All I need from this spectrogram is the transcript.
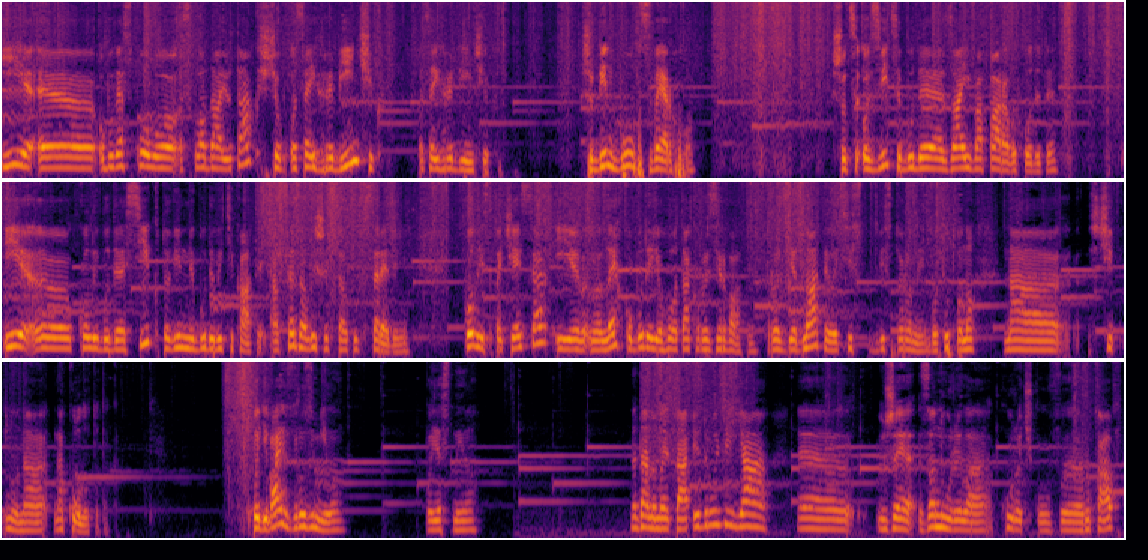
і е, обов'язково складаю так, щоб оцей гребінчик, оцей гребінчик, щоб він був зверху. Що це звідси буде зайва пара виходити. І е, коли буде сік, то він не буде витікати, а все залишиться тут всередині. Коли спечеться, і легко буде його так розірвати, роз'єднати оці дві сторони, бо тут воно на щіп, ну, на, на колото так. Сподіваюсь, зрозуміло. Пояснила. На даному етапі, друзі, я е, вже занурила курочку в рукав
